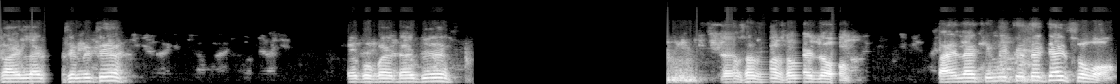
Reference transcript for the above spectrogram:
સાયલેન્ટ નથી રઘુભાઈ ડાભી. દર્શનમાં સવાઈ દો. સાયલા કિમિતી તો ક્યાંય સોવો.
